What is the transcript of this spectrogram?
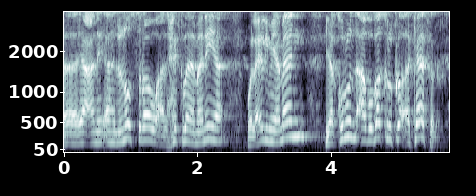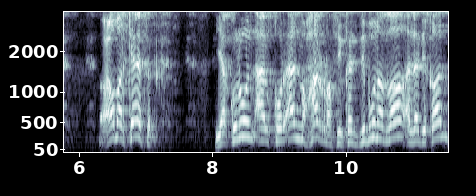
يعني أهل نصرة والحكمة يمانية والعلم يماني. يقولون أبو بكر كافر عمر كافر. يقولون القرآن محرف يكذبون الله الذي قال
